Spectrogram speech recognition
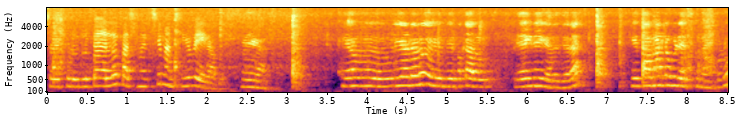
సో ఇప్పుడు ఉల్లిపాయలు పచ్చిమిర్చి మంచిగా వేగాలి. ఇక ఉల్లిగడ్డలు మిరపకాయలు వేగినాయి కదా జర. ఈ టమాటా కూడా వేసుకున్నాం ఇప్పుడు.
